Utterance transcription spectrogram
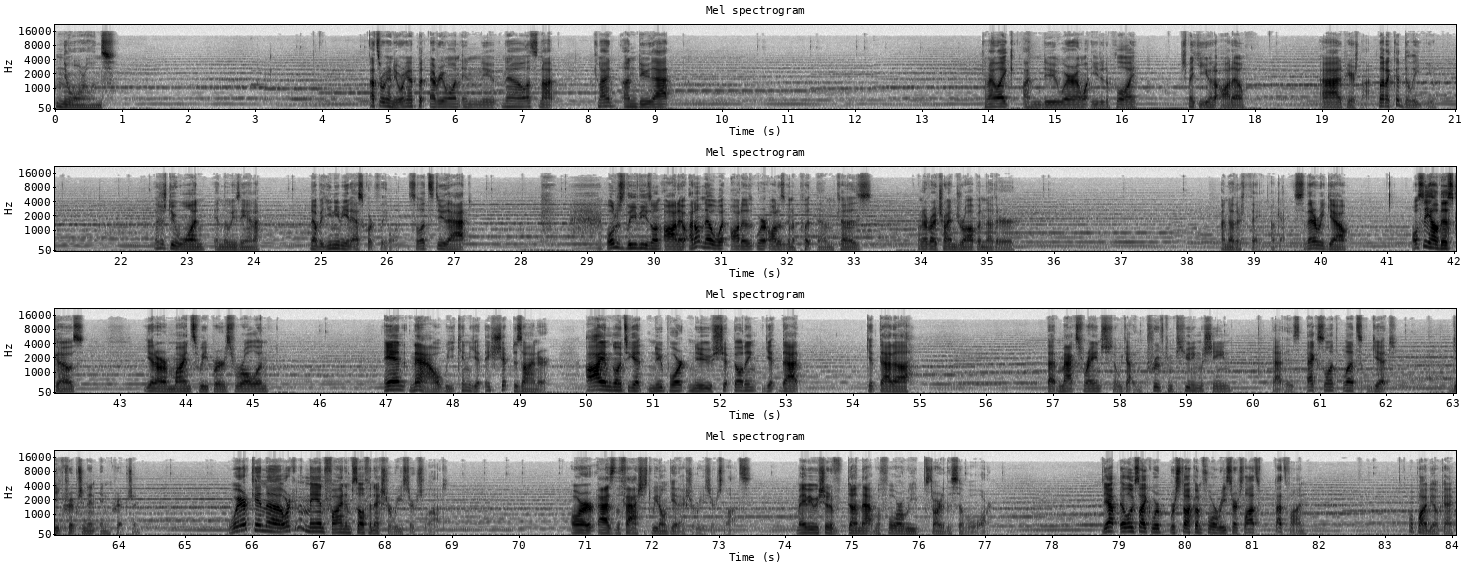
New Orleans. That's what we're gonna do. We're gonna put everyone in new no, let's not. Can I undo that? Can I like undo where I want you to deploy? Just make you go to auto. Uh, it appears not. But I could delete you. Let's just do one in Louisiana. No, but you need to be an escort fleet one. So let's do that. we'll just leave these on auto. I don't know what auto where auto's gonna put them because whenever I try and drop another another thing. Okay, so there we go. We'll see how this goes get our minesweepers rolling. And now we can get a ship designer. I am going to get Newport News Shipbuilding, get that, get that, uh, that max range. So we got improved computing machine. That is excellent. Let's get decryption and encryption. Where can uh, where can a man find himself an extra research slot? Or as the fascist, we don't get extra research slots. Maybe we should have done that before we started the Civil War. Yep, it looks like we're, we're stuck on four research slots. That's fine. We'll probably be okay.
